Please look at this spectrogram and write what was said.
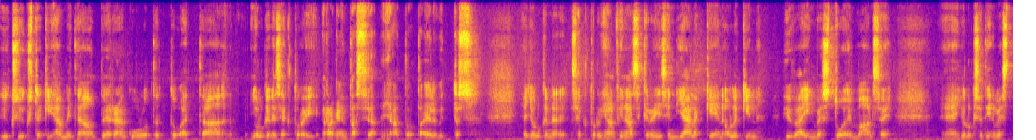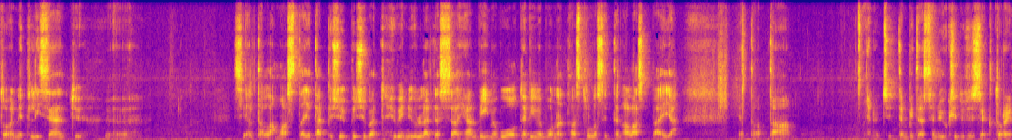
Yksi, yksi tekijä, mitä on peräänkuulutettu, että julkinen sektori rakentaisi ja, ja tuota, elvyttäisi. Ja julkinen sektori ihan finanssikriisin jälkeen olikin hyvä investoimaan. Se eh, julkiset investoinnit lisääntyi sieltä lamasta ja tai pysy, pysyvät hyvin yllä tässä ihan viime vuoteen. Viime vuonna taas tulla sitten alaspäin ja, ja, tota, ja nyt sitten pitäisi sen yksityisen sektorin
